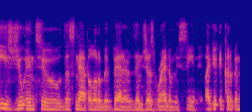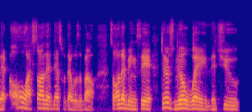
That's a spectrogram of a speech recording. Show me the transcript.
eased you into the snap a little bit better than just randomly seeing it. Like it could have been that, oh, I saw that. That's what that was about. So, all that being said, there's no way that you,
